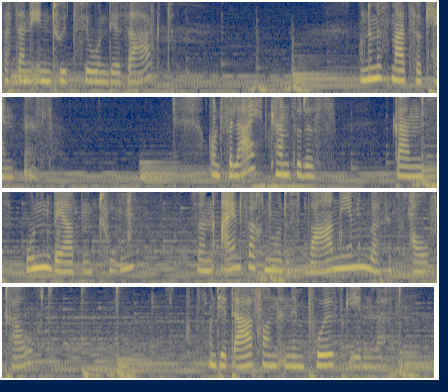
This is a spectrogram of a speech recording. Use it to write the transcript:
was deine Intuition dir sagt und nimm es mal zur Kenntnis. Und vielleicht kannst du das ganz unwertend tun, sondern einfach nur das wahrnehmen, was jetzt auftaucht und dir davon einen Impuls geben lassen.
